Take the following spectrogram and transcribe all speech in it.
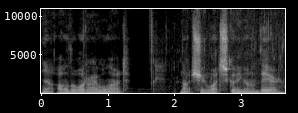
Now all the water I want. Not sure what's going on there.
